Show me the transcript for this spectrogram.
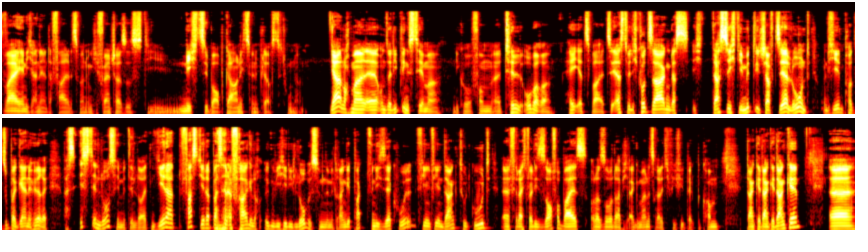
war ja hier nicht annähernd der Fall. Das waren irgendwelche Franchises, die nichts, überhaupt gar nichts mit den Playoffs zu tun hatten. Ja, nochmal äh, unser Lieblingsthema, Nico, vom äh, Till Oberer. Hey ihr zwei, zuerst will ich kurz sagen, dass, ich, dass sich die Mitgliedschaft sehr lohnt und ich jeden Pod super gerne höre. Was ist denn los hier mit den Leuten? Jeder, fast jeder bei seiner Frage noch irgendwie hier die Lobeshymne mit rangepackt. Finde ich sehr cool. Vielen, vielen Dank. Tut gut. Äh, vielleicht, weil die Saison vorbei ist oder so. Da habe ich allgemein jetzt relativ viel Feedback bekommen. Danke, danke, danke. Äh,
